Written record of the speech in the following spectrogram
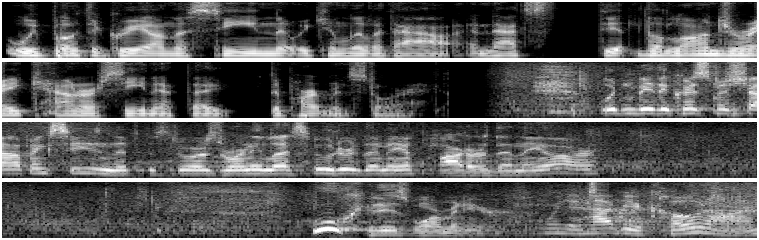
we both agree on the scene that we can live without, and that's the the lingerie counter scene at the department store. Wouldn't be the Christmas shopping season if the stores were any less hooter than they hotter than they are. Whew, it is warm in here. Well, you have your coat on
